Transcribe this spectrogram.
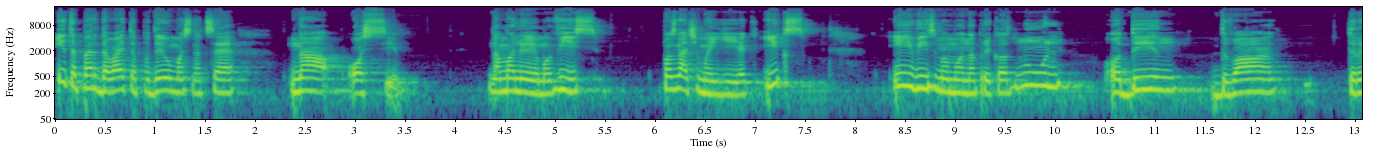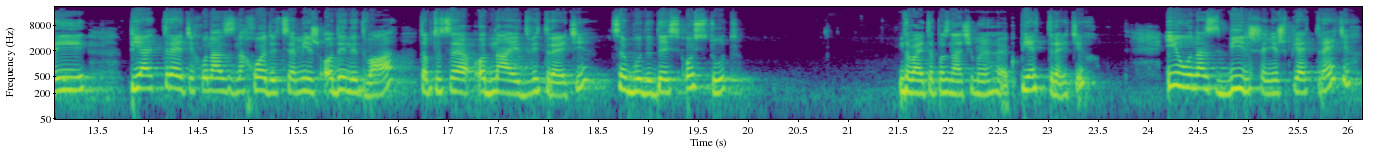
І тепер давайте подивимось на це на осі. Намалюємо вісь, позначимо її як х. І візьмемо, наприклад, 0, 1, 2, 3. 5 третіх у нас знаходиться між 1 і 2, тобто це 1 і 2 треті. Це буде десь ось тут. Давайте позначимо його як 5 третіх. І у нас більше, ніж 5 третіх,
